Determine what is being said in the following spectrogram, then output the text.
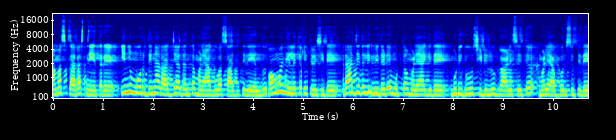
ನಮಸ್ಕಾರ ಸ್ನೇಹಿತರೆ, ಇನ್ನು ಮೂರು ದಿನ ರಾಜ್ಯಾದ್ಯಂತ ಮಳೆಯಾಗುವ ಸಾಧ್ಯತೆ ಇದೆ ಎಂದು ಹವಾಮಾನ ಇಲಾಖೆ ತಿಳಿಸಿದೆ. ರಾಜ್ಯದಲ್ಲಿ ವಿವಿಧೆಡೆ ಮುತ್ತ ಮಳೆಯಾಗಿದೆ. ಗುಡುಗು, ಸಿಡಿಲು, ಗಾಳಿ ಸಹಿತ ಮಳೆ ಅಬ್ಬರಿಸುತ್ತಿದೆ.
